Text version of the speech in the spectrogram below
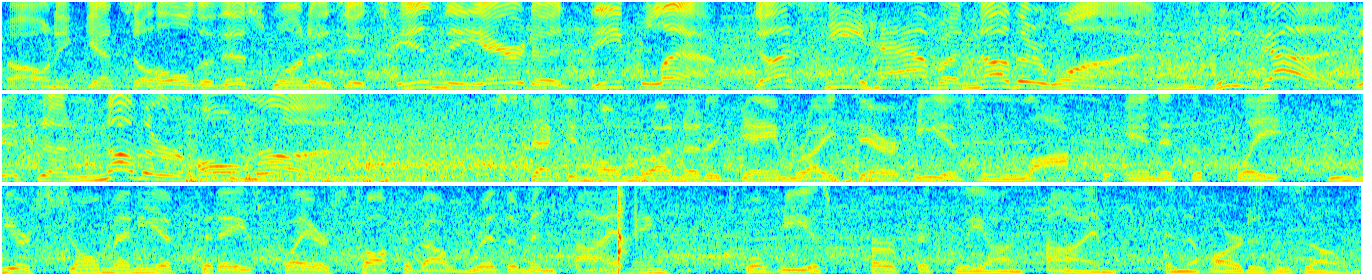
Oh, and he gets a hold of this one as it's in the air to deep left. Does he have another one? He does. It's another home run. Second home run of the game right there. He is locked in at the plate. You hear so many of today's players talk about rhythm and timing. Well, he is perfectly on time in the heart of the zone.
